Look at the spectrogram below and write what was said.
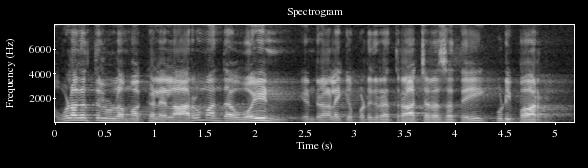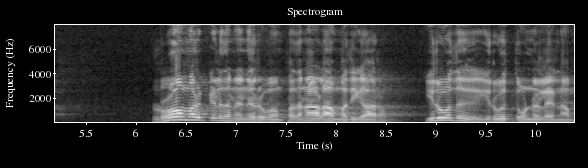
உலகத்தில் உள்ள மக்கள் எல்லாரும் அந்த ஒயின் என்று அழைக்கப்படுகிற திராட்சரசத்தை குடிப்பார்கள். ரோமருக்கு எழுதின நிறுவம் பதினாலாம் அதிகாரம் இருபது இருபத்தி ஒன்றில் நாம்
